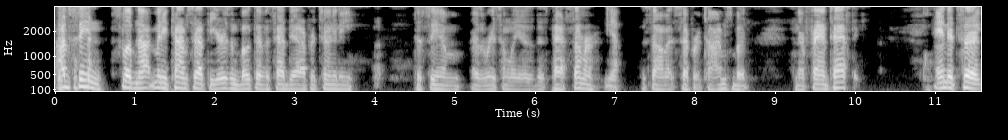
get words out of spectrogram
I've seen Slipknot many times throughout the years, and both of us had the opportunity to see him as recently as this past summer. Yeah. we saw him at separate times, but they're fantastic. And it's a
